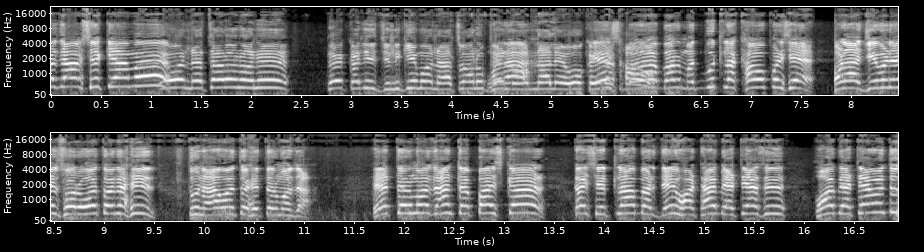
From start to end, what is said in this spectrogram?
મજા આવશે કે આમ? એવો નચાડો નો તે કદી જિંદગીમાં નાચવાનું ફેર ના. લે એવો કઈ બરાબર મજબૂત લખાવો પડશે. પણ આ જીવણે સોરવો તો નહીં. તું ના હોય તો હેતરમાં જા. હેતરમાં જા તપાસ કર. કઈ એટલા બધે હોઠા બેઠ્યા છે. હો બેઠ્યા હોય તો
